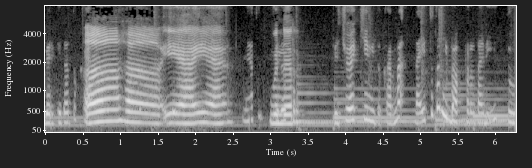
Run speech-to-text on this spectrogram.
biar kita tuh kayak Aha, iya iya bener dicuekin gitu karena nah itu tadi baper tadi itu.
